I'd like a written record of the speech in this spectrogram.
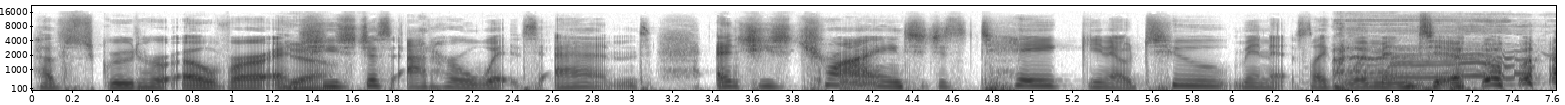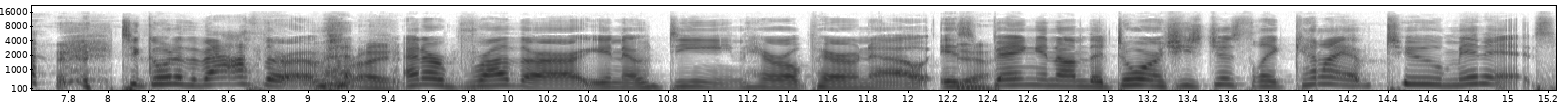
have screwed her over, and Yeah. she's just at her wits' end, and she's trying to just take you know two minutes like women do to go to the bathroom, Right. and her brother, you know, Dean Harold Perrineau, is Yeah. banging on the door, and she's just like, "Can I have two minutes?"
